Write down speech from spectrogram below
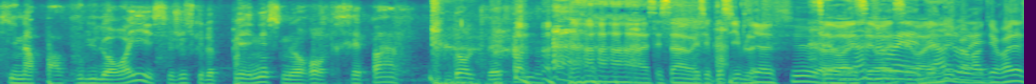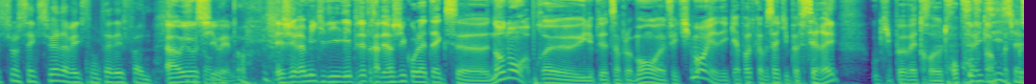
qu'il n'a pas voulu le renvoyer, c'est juste que le pénis ne rentrait pas dans le téléphone. Ah, c'est ça, ouais, c'est possible. Bien sûr. C'est vrai, c'est vrai, c'est vrai. Il va avoir des relations sexuelles avec son téléphone. Ah oui aussi, oui. Et Jérémy qui dit il est peut-être allergique au latex. Euh, non, non. Après, euh, il est peut-être simplement, euh, effectivement, il y a des capotes comme ça qui peuvent serrer ou qui peuvent être trop Ça courtes. hein, existe, possible.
